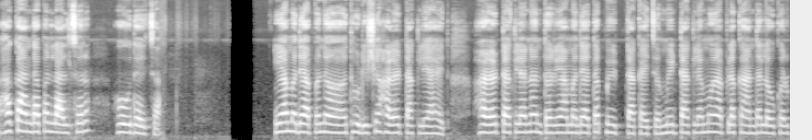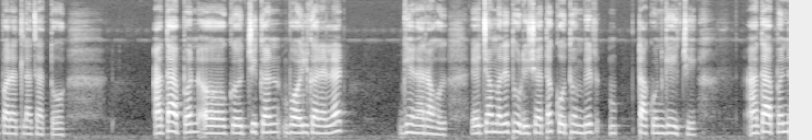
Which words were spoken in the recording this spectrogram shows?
हा कांदा पण लालसर होऊ द्यायचा. यामध्ये आपण थोडीशी हळद टाकली आहेत. हळद टाकल्यानंतर यामध्ये आता मीठ टाकायचं. मीठ टाकल्यामुळे आपला कांदा लवकर परतला जातो. आता आपण चिकन बॉईल करायला घेणार आहोत. याच्यामध्ये थोडीशी आता कोथिंबीर टाकून घ्यायची. आता आपण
